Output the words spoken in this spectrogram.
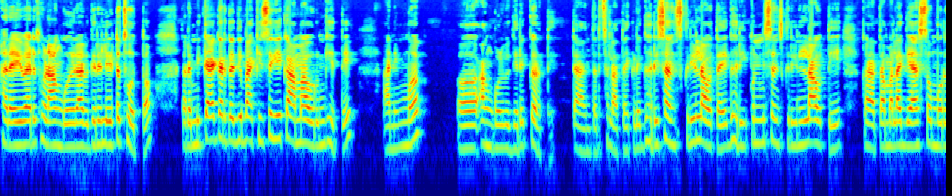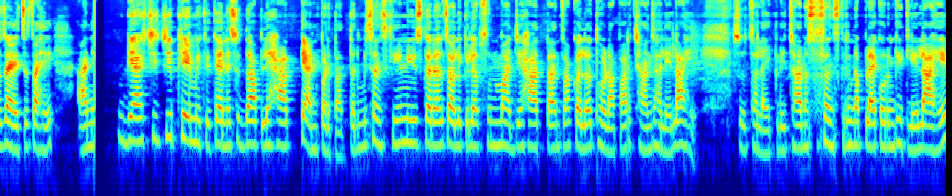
रविवारी थोडं आंघोळीला वगैरे लेटच होतं. तर मी काय करते ती बाकी सगळी कामं आवरून घेते आणि मग आंघोळ वगैरे करते. त्यानंतर चला आता इकडे घरी सनस्क्रीन लावत आहे घरी पण मी सनस्क्रीन लावते. कारण आता मला गॅस समोर जायचंच आहे. आणि गॅसची जी फ्लेम येते त्याने सुद्धा आपले हात टॅन पडतात. तर मी सनस्क्रीन यूज करायला चालू केल्यापासून माझे हातांचा कलर थोडाफार छान झालेला आहे. सो चला इकडे छान असं सनस्क्रीन अप्लाय करून घेतलेलं आहे.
